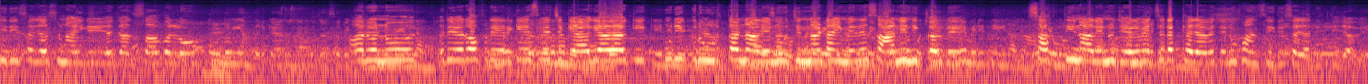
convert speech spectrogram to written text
ਦੀ ਸਜ਼ਾ ਸੁਣਾਈ ਗਈ ਹੈ ਜੱਜ ਸਾਹਿਬ ਵੱਲੋਂ। ਉਦੋਂ ਹੀ ਅੰਦਰ ਕਹਿ ਦਿੰਦੇ ਨੇ ਜੱਜ ਸਾਹਿਬ ਔਰ ਉਹਨੂੰ ਰੇਅਰ ਆਫ ਰੇਅਰ ਕੇਸ ਵਿੱਚ ਕਿਹਾ ਗਿਆ ਹੈ ਕਿ ਪੂਰੀ ਕਰੂਰਤਾ ਨਾਲ ਇਹਨੂੰ ਜਿੰਨਾ ਟਾਈਮ ਇਹਦੇ ਸਾਹ ਨਹੀਂ ਨਿਕਲਦੇ, ਸਖਤੀ ਨਾਲ ਇਹਨੂੰ ਜੇਲ੍ਹ ਵਿੱਚ ਰੱਖਿਆ ਜਾਵੇ ਤੇ ਇਹਨੂੰ ਫਾਂਸੀ ਦੀ ਸਜ਼ਾ ਦਿੱਤੀ ਜਾਵੇ।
